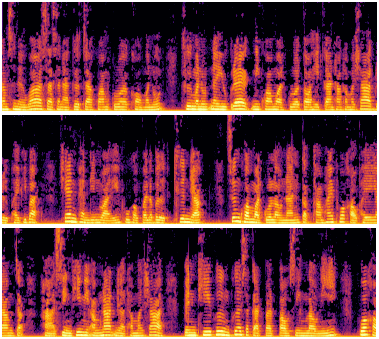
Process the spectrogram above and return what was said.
นำเสนอว่าศาสนาเกิดจากความกลัวของมนุษย์ คือมนุษย์ในยุคแรกมีความหวาดกลัวต่อเหตุการณ์ทางธรรมชาติหรือภัยพิบัติ เช่น แผ่นดินไหว ภูเขาไฟระเบิด คลื่นยักษ์ ซึ่งความหวาดกลัวเหล่านั้นกลับทำให้พวกเขาพยายามจะหาสิ่งที่มีอำนาจเหนือธรรมชาติ เป็นที่พึ่งเพื่อสกัดปัดเป่าสิ่งเหล่านี้ พวกเขา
